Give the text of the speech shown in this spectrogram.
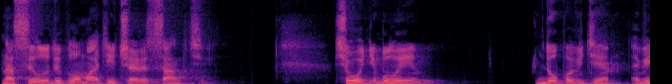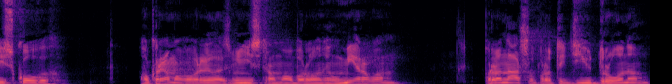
на силу дипломатії через санкції. Сьогодні були доповіді військових. Окремо говорила з міністром оборони Умєровим про нашу протидію дронам,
